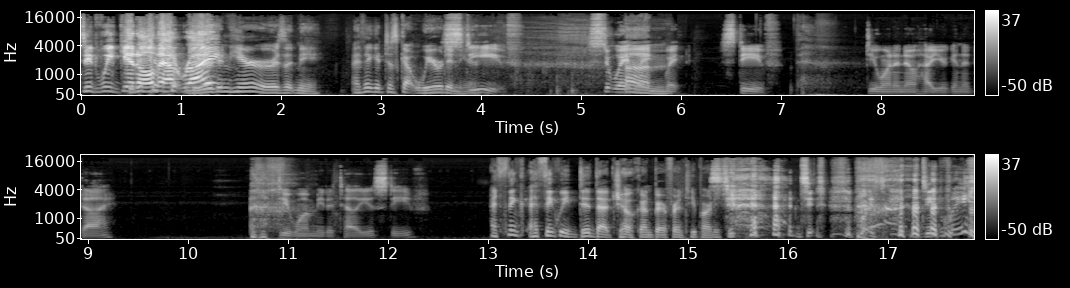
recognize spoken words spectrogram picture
Did we get Did all that right? In here, or is it me? I think it just got weird in here. Steve. St- wait, Um, wait, wait. Steve, do you want to know how you're going to die? Do you want me to tell you, Steve? I think I think we did that joke on Bear Friend Tea Party. did, wait, did we?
